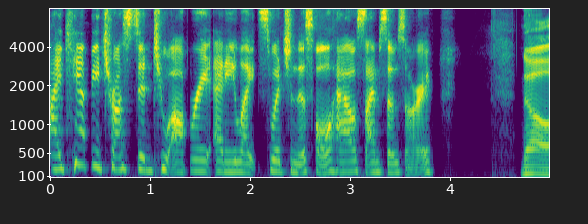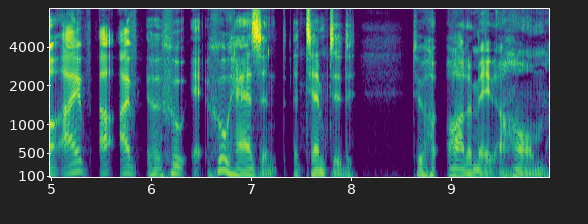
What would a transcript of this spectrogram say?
I can't be trusted to operate any light switch in this whole house. I'm so sorry. No, I've I've uh, who who hasn't attempted to automate a home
